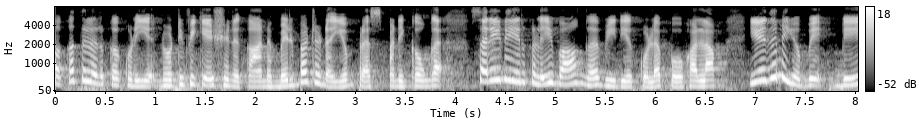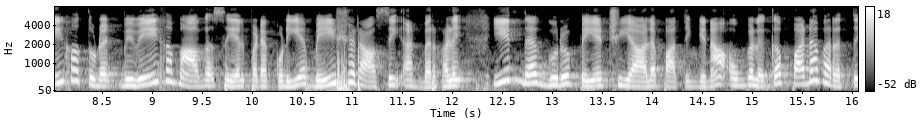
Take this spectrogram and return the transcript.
பக்கத்தில் இருக்கக்கூடிய நோட்டிஃபிகேஷனுக்கான பெல் பட்டனையும் ப்ரெஸ் பண்ணிக்கோங்க. சரி நேர்களை வாங்க வீடியோக்குள்ளே போகலாம். எதுலேயுமே வேகத்துடன் விவேகமாக செயல்படக்கூடிய மேஷ ராசி அன்பர்களே இந்த குரு பெயர்ச்சியால் பார்த்தீங்கன்னா உங்களுக்கு பணவரத்து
